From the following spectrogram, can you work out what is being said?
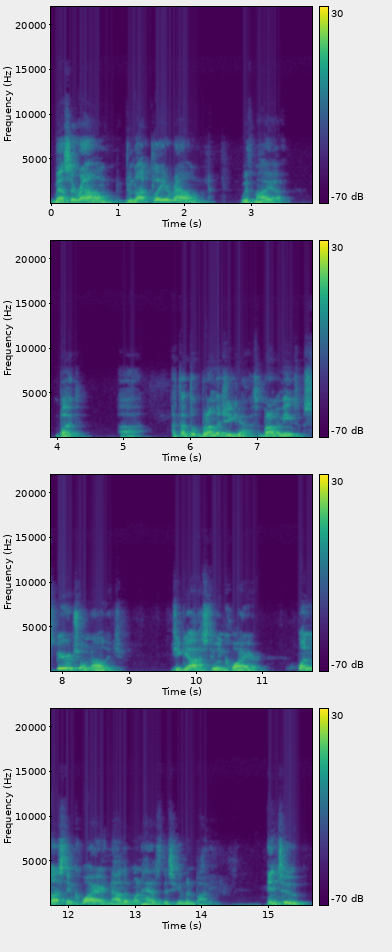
mess around, do not play around with Maya, but uh, atato brahma. Brahma means spiritual knowledge. Jigas, to inquire. One must inquire, now that one has this human body, into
